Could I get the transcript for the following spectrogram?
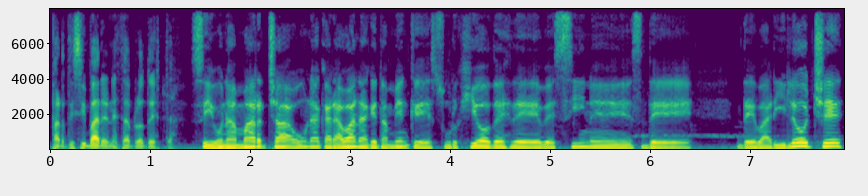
participar en esta protesta. Sí, una marcha una caravana que también que surgió desde vecines de, de Bariloche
